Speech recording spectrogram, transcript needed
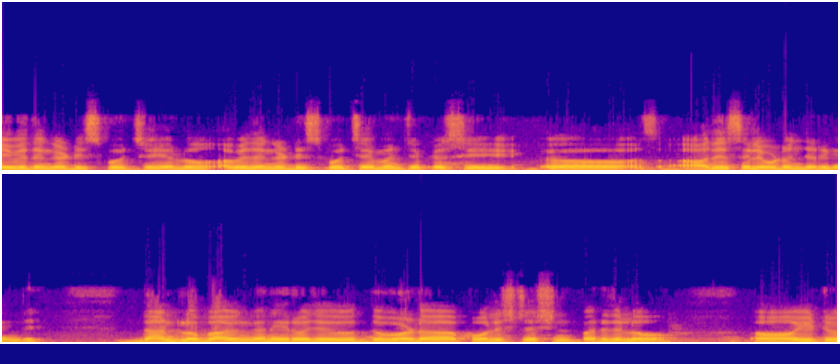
ఏ విధంగా డిస్పోజ్ చేయాలో ఆ విధంగా డిస్పోజ్ చేయమని చెప్పేసి ఆదేశాలు ఇవ్వడం జరిగింది. దాంట్లో భాగంగానే ఈరోజు దువ్వాడ పోలీస్ స్టేషన్ పరిధిలో ఇటు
